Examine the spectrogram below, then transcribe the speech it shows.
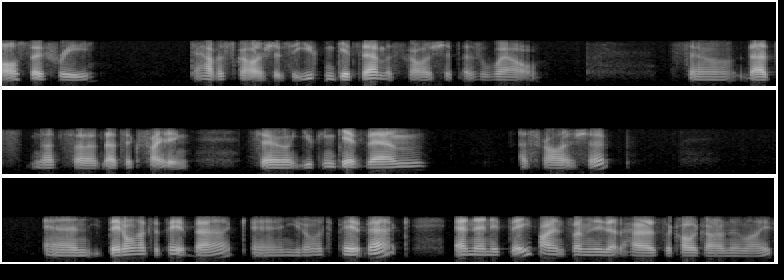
also free to have a scholarship, so you can give them a scholarship as well. So that's that's uh, that's exciting. So you can give them a scholarship, and they don't have to pay it back, and you don't have to pay it back. And then if they find somebody that has the call of God in their life,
